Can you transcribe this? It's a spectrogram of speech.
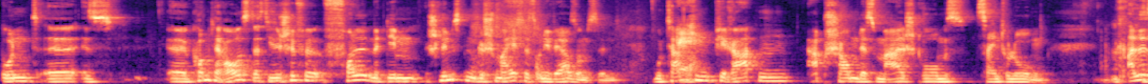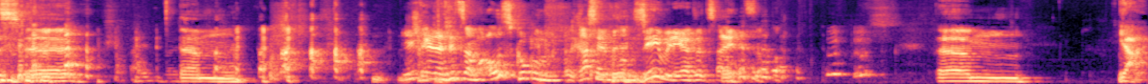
und äh, es äh, kommt heraus, dass diese Schiffe voll mit dem schlimmsten Geschmeiß des Universums sind. Mutanten, Piraten, Abschaum des Malstroms, Scientologen. Alles äh, ähm, Irgendeiner sitzt am Ausguck und rasselt mit so einem Säbel die ganze Zeit. So. Ähm, ja,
